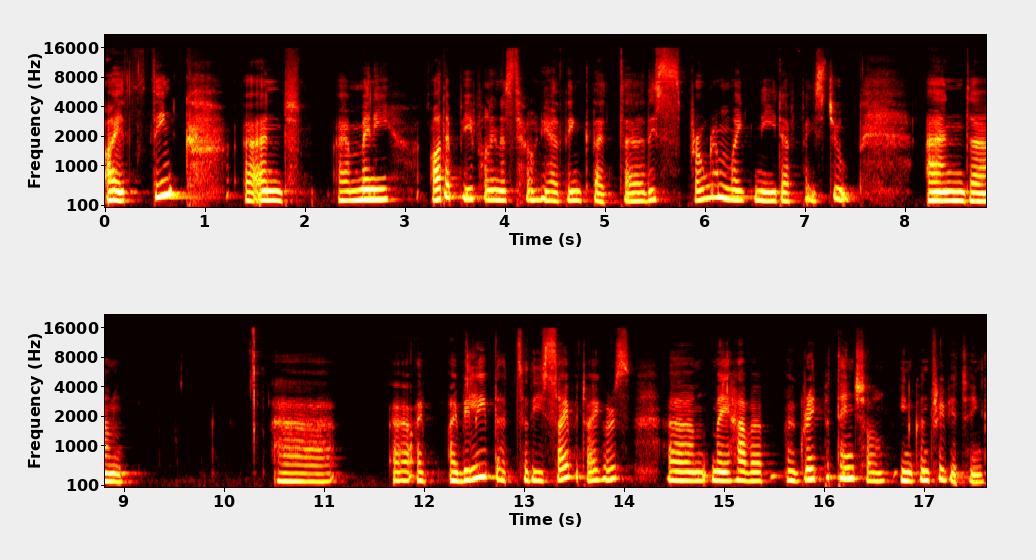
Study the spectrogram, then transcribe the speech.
I think, and uh, many other people in Estonia think that uh, this program might need a phase two. And um, uh, uh, I, I, believe that these cyber tigers um, may have a, a, great potential in contributing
